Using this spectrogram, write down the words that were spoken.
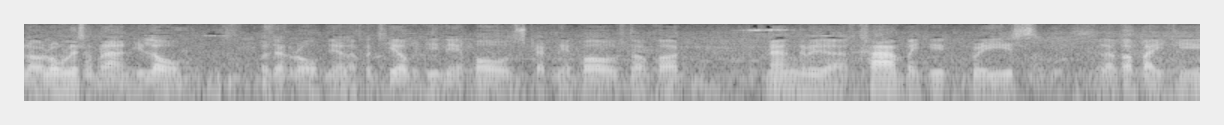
เราลงเรือสำราญที่โรมแล้วจากโรมเนี่ยเราก็เที่ยวไปที่เนเปิลส์จากเนเปิลส์เราก็นั่งเรือข้ามไปที่กรีซแล้วก็ไปที่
